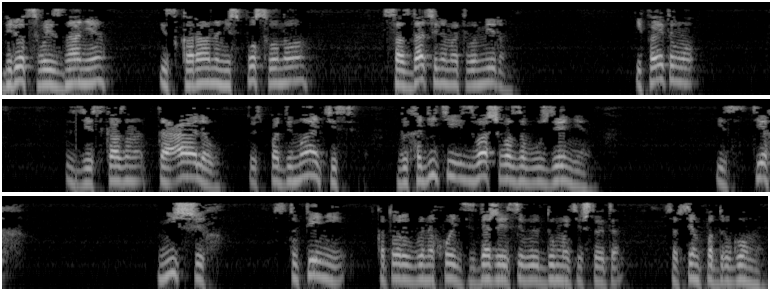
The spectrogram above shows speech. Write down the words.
берет свои знания из Корана неспосланного создателем этого мира. И поэтому здесь сказано «Та'аляу», то есть поднимайтесь, выходите из вашего заблуждения, из тех низших ступеней, в которых вы находитесь, даже если вы думаете, что это совсем по-другому.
